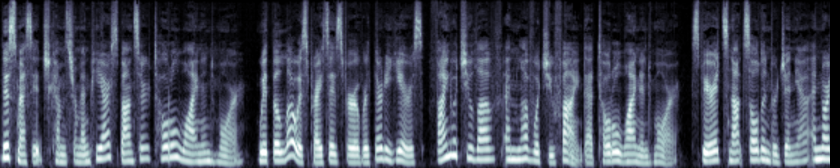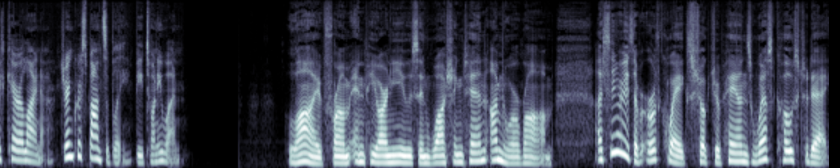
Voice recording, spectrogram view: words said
This message comes from NPR sponsor Total Wine and More. With the lowest prices for over 30 years, find what you love and love what you find at Total Wine and More. Spirits not sold in Virginia and North Carolina. Drink responsibly. B21. Live from NPR News in Washington, I'm Nora Raum. A series of earthquakes shook Japan's west coast today,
